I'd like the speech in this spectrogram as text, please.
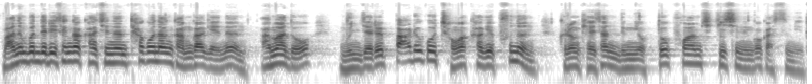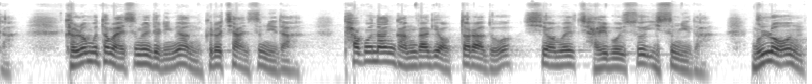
많은 분들이 생각하시는 타고난 감각에는 아마도 문제를 빠르고 정확하게 푸는 그런 계산 능력도 포함시키시는 것 같습니다. 결론부터 말씀을 드리면 그렇지 않습니다. 타고난 감각이 없더라도 시험을 잘 볼 수 있습니다. 물론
